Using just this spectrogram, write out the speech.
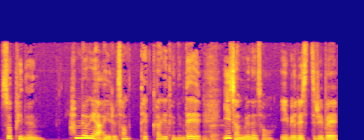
소피는 한 명의 아이를 선택하게 되는데 네. 이 장면에서 이 메릴 스트립의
